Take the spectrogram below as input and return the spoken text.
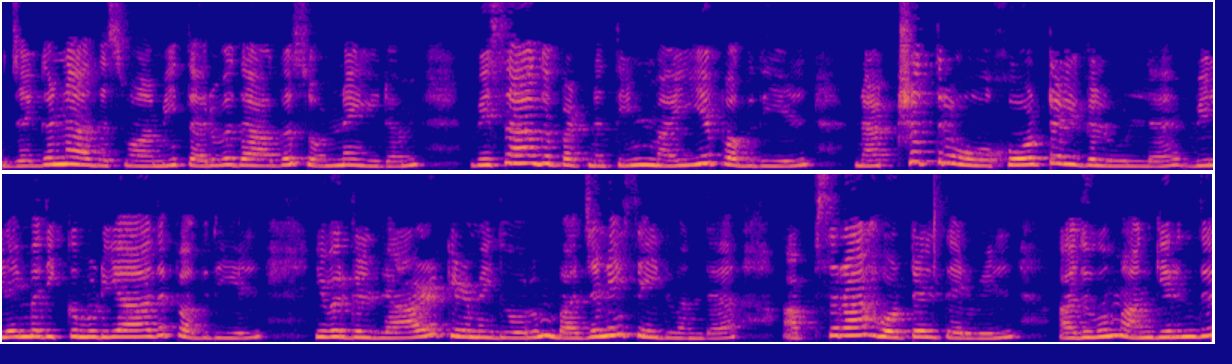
ஜெகநாத சுவாமி தருவதாக சொன்ன இடம் விசாகப்பட்டினத்தின் மைய பகுதியில் நட்சத்திர ஹோட்டல்கள் உள்ள விலை மதிக்க முடியாத பகுதியில் இவர்கள் வியாழக்கிழமை தோறும் பஜனை செய்து வந்த அப்சரா ஹோட்டல் தெருவில் அதுவும் அங்கிருந்து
